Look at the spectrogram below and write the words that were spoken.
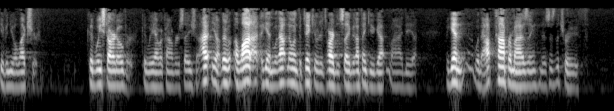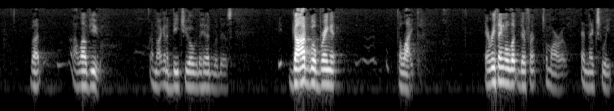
giving you a lecture. Could we start over? Could we have a conversation? I, you know, there's a lot. Again, without knowing particulars, it's hard to say, but I think you got my idea. Again, without compromising, this is the truth. But I love you. I'm not going to beat you over the head with this. God will bring it to light. Everything will look different tomorrow and next week.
